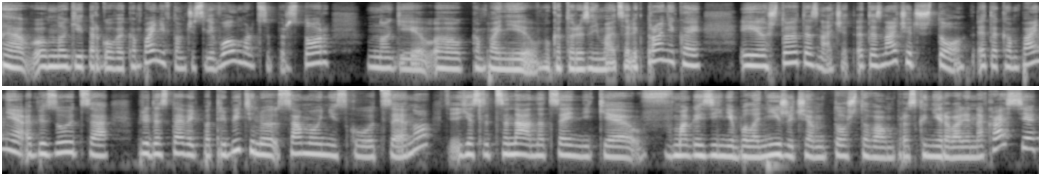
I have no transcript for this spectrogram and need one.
многие торговые компании, в том числе Walmart, Superstore, многие э, компании, которые занимаются электроникой. И что это значит? Это значит, что эта компания обязуется предоставить потребителю самую низкую цену. Если цена на ценнике в магазине была ниже, чем то, что вам просканировали на кассе,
